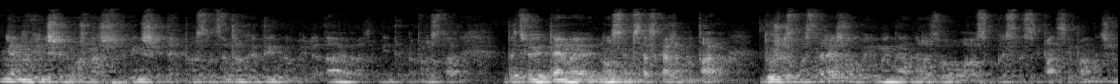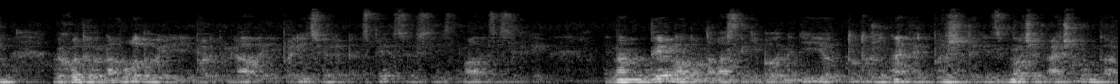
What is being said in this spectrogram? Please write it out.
Ні, ну в інший можна ж в інший день. Просто це трохи дивно виглядає, розумієте? Ми просто до цієї теми відносимося, скажімо так, дуже спостережливо, і ми неодноразово особисто з Степан Степановичем виходили на воду і повідомляли і поліцію, і інспекцію, всі знімали ці сітки. І нам дивно, ну, на вас такі були надії. От тут уже, навіть перший такий дзвіночок, а чому так?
